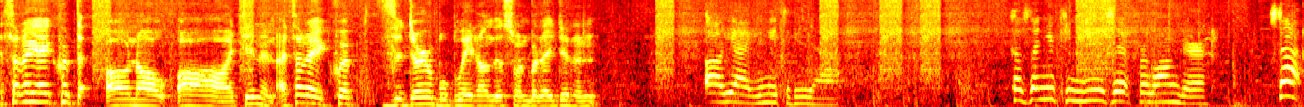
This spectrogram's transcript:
I thought I equipped the. Oh no. Oh, I didn't. I thought I equipped the durable blade on this one, but I didn't. Oh yeah, you need to do that. Because then you can use it for longer. Stop!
